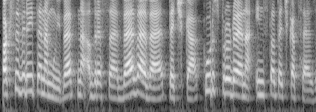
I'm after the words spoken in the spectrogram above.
Pak se vydejte na můj web na adrese www.kursprodejnainsta.cz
